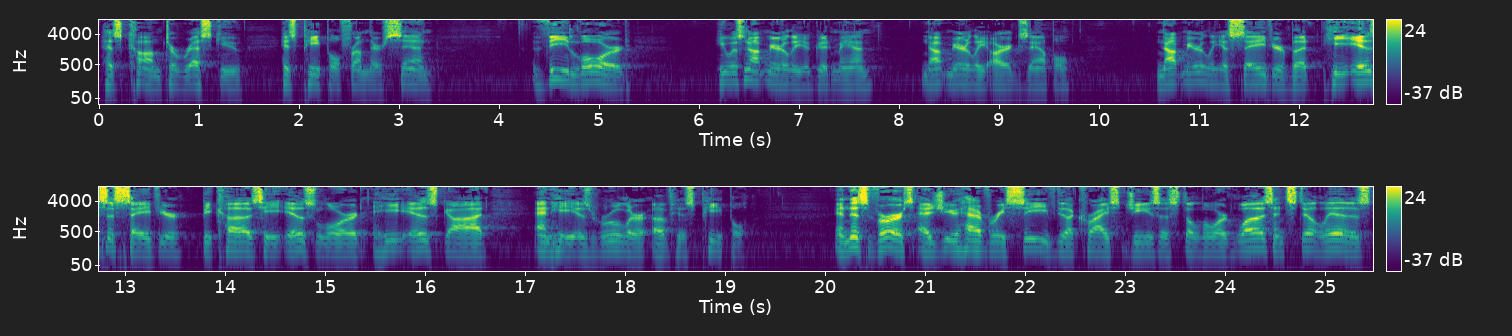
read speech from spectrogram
has come to rescue his people from their sin. The Lord, he was not merely a good man, not merely our example, not merely a Savior, but he is a Savior because he is Lord, he is God, and he is ruler of his people. And this verse, as you have received the Christ Jesus the Lord, was and still is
